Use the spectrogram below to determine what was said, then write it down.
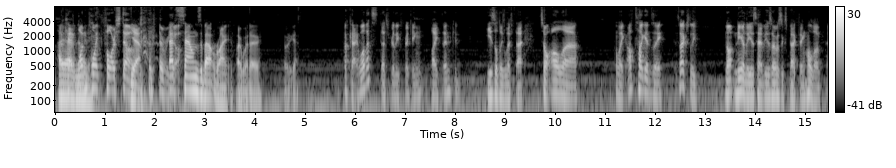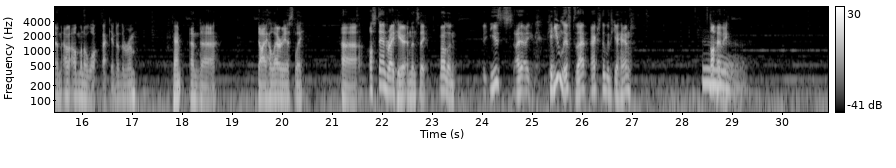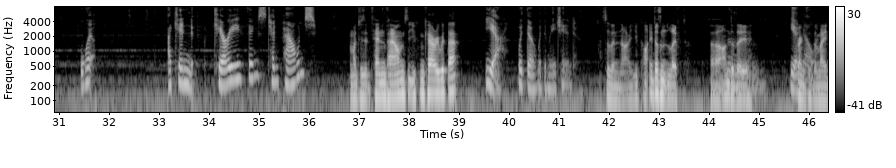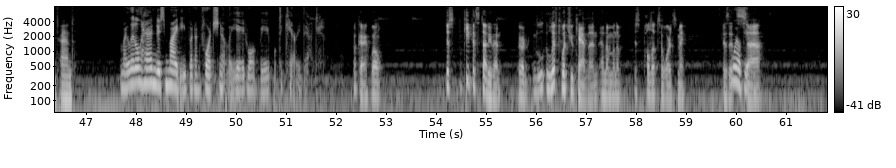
I Okay, have no one idea. point four stone. Yeah. there we That go. sounds about right if I were to, if I were to guess. Okay, well that's that's really freaking light. Then could easily lift that. So I'll uh, like I'll tug it and say it's actually not nearly as heavy as I was expecting. Hold on, and I- I'm gonna walk back into the room Okay. and uh, die hilariously. Uh, I'll stand right here and then say, Merlin, use. I, I, can you lift that actually with your hand? It's not heavy. Hmm. Well, I can carry things 10 pounds. How much is it? Ten pounds that you can carry with that. Yeah, with the with the mage hand. So then, no, you can't. It doesn't lift uh, under the Yeah, strength no. of the mage hand. My little hand is mighty, but unfortunately, it won't be able to carry that. Okay, well, just keep it steady then, or l- lift what you can then, and I'm gonna just pull it towards me because Will it's do. uh,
